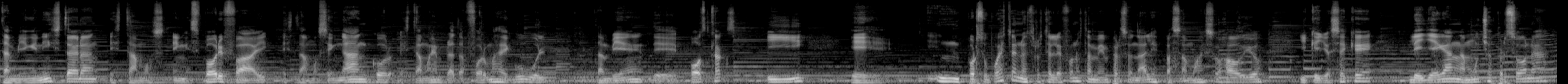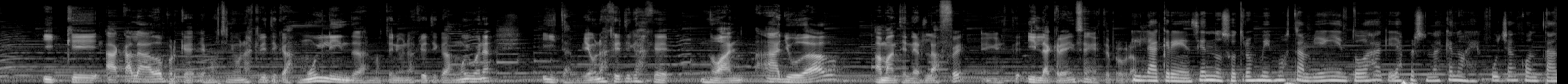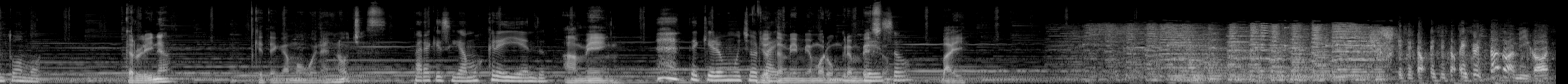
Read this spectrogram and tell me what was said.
También en Instagram, estamos en Spotify, estamos en Anchor, estamos en plataformas de Google, también de podcasts. Y eh, y, por supuesto, en nuestros teléfonos también personales pasamos esos audios y que yo sé que le llegan a muchas personas y que ha calado porque hemos tenido unas críticas muy lindas, hemos tenido unas críticas muy buenas y también unas críticas que nos han ayudado a mantener la fe en este, y la creencia en este programa. Y la creencia en nosotros mismos también y en todas aquellas personas que nos escuchan con tanto amor. Carolina, que tengamos buenas noches. Para que sigamos creyendo. Amén. Te quiero mucho, Yo Ray. también, mi amor, un gran beso. Beso. Bye. Eso es, eso es todo, amigos.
